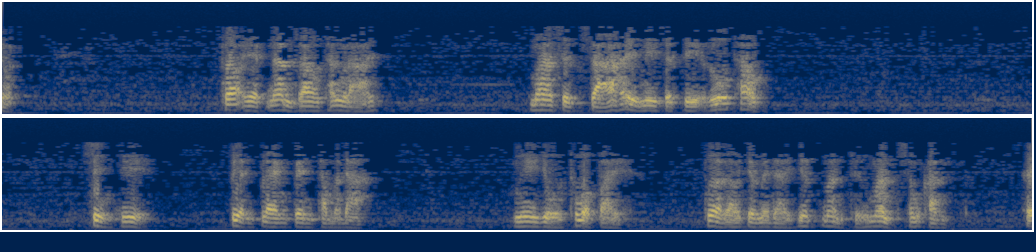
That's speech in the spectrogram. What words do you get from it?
จด เพราะเหตุนั้นเราทั้งหลาย มาศึกษาให้มีสติรู้เท่า สิ่งที่เปลี่ยนแปลงเป็นธรรมดา มีอยู่ทั่วไป เพื่อเราจะไม่ได้ยึดมั่นถือมั่นสำคัญ ให้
